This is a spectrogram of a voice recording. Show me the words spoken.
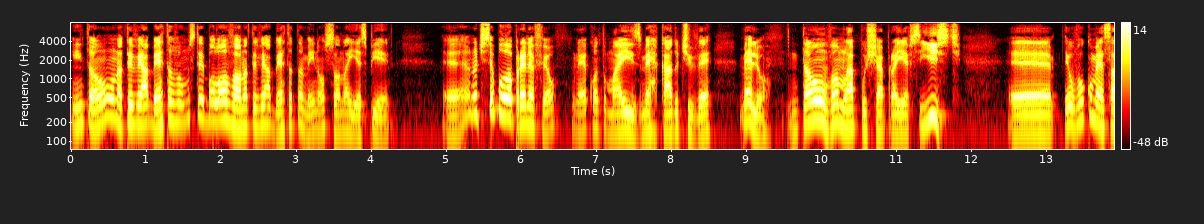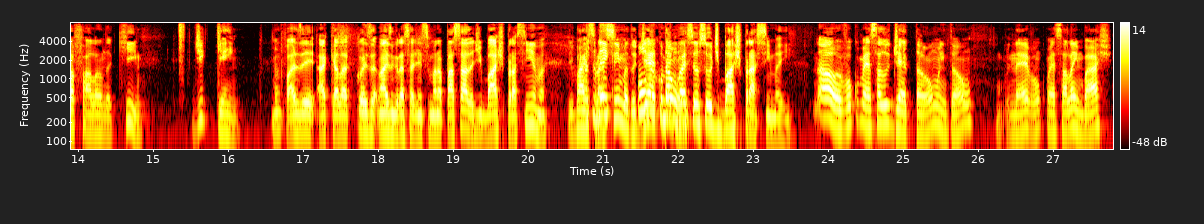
Então, na TV aberta, vamos ter bola oval na TV aberta também, não só na ESPN. É notícia boa para a NFL, né? Quanto mais mercado tiver, melhor. Então, vamos lá puxar para a EFC East. É, eu vou começar falando aqui de quem? Vamos fazer aquela coisa mais engraçadinha semana passada, de baixo para cima? De baixo para cima, do Jetão? como é que vai ser o seu de baixo para cima aí? Não, eu vou começar do Jetão, então, né? Vamos começar lá embaixo.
